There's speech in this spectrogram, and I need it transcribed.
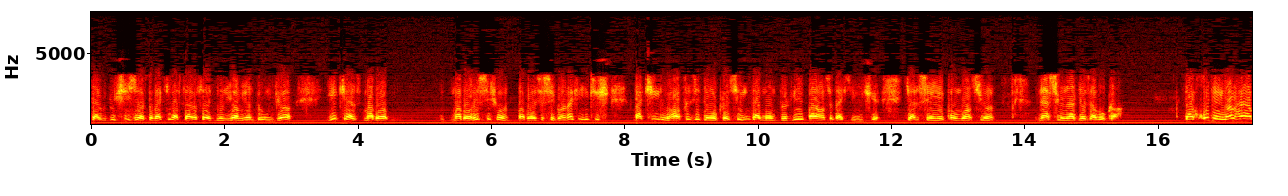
در حدود 6 تا وکیل از سراسر دنیا میان به اونجا. یکی از مبا... مباحثشون مباحث سگانش یکیش وکیل محافظ دموکراسی این در مونپلیه فرانسه تشکیل میشه جلسه کنوانسیون ناسیونال دزاوکا در خود ایران هم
